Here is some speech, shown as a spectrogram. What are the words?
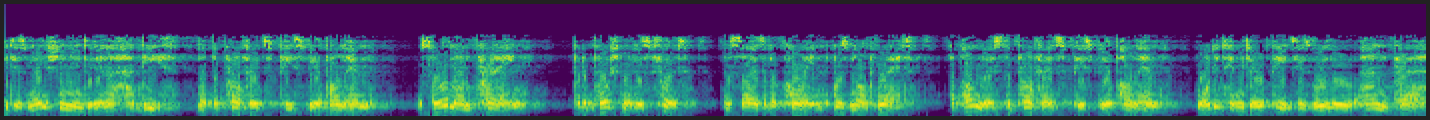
It is mentioned in a hadith that the Prophet, peace be upon him, saw a man praying, but a portion of his foot, the size of a coin, was not wet. Upon this, the Prophet, peace be upon him, ordered him to repeat his wudu and prayer.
